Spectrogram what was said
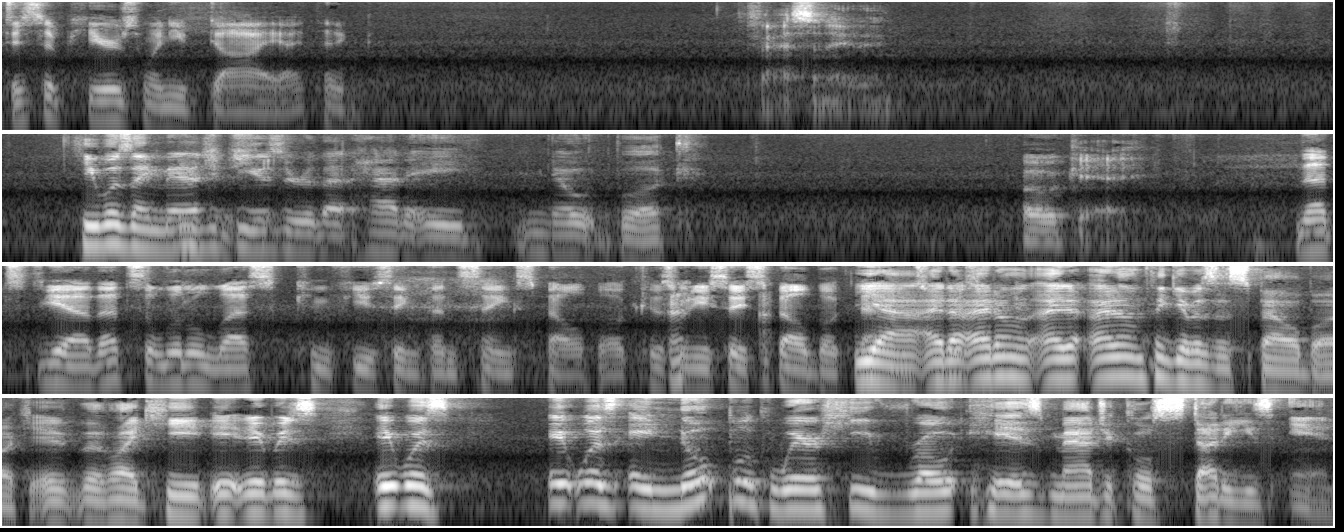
disappears when you die. I think. Fascinating. he was a magic user that had a notebook. Okay. That's yeah. That's a little less confusing than saying spell book because when you say spell book, that Yeah, I, don't- I don't I, I don't think it was a spell book. It, like he it, it was it was it was a notebook where he wrote his magical studies in.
